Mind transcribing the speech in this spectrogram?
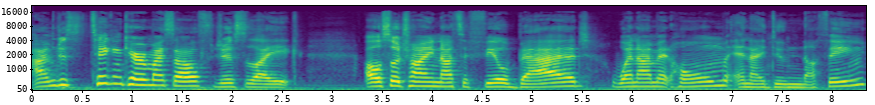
I'm just taking care of myself, just like also trying not to feel bad when I'm at home and I do nothing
